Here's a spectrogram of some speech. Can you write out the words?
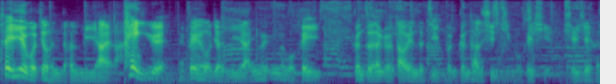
配乐我就很很厉害啦，配乐，配乐我就很厉害，因为因为我可以。跟着那个导演的剧本跟他的心情，我可以写写一些很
